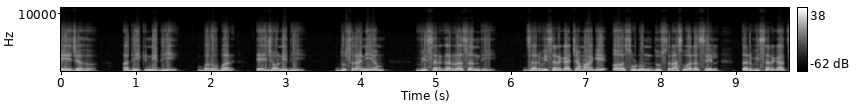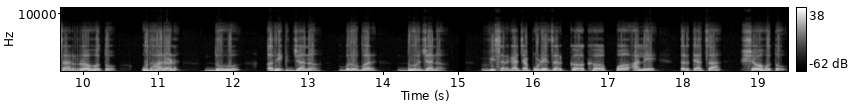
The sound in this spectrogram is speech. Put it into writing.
तेजः अधिक निधी बरोबर तेजोनिधी. दुसरा नियम विसर्ग रसंधी जर विसर्गाच्या मागे अ सोडून दुसरा स्वर असेल तर विसर्गाचा र होतो. उदाहरण दुह अधिक जन बरोबर दुर्जन. विसर्गाच्या पुढे जर क ख प आले तर त्याचा श होतो.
